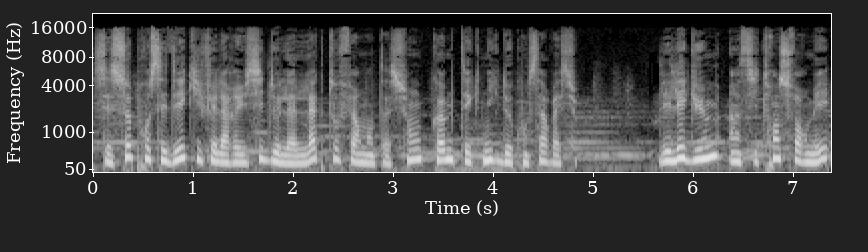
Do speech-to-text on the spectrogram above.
C'est ce procédé qui fait la réussite de la lactofermentation comme technique de conservation. Les légumes ainsi transformés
